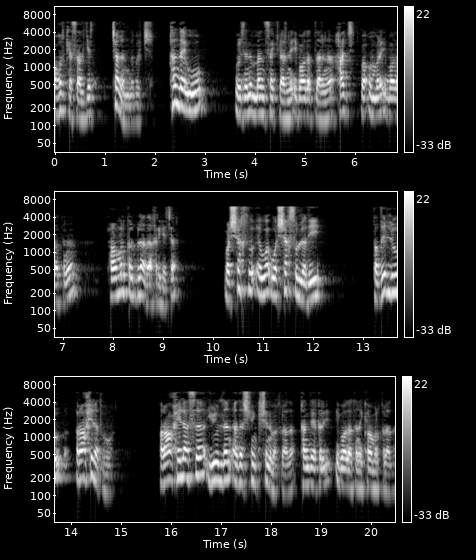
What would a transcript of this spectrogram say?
og'ir kasalga chalindi bir kishi qanday u o'zini mansaklarini ibodatlarini haj va umra ibodatini komil qilib biladi oxirigacha والشخص والشخص الذي تضل راحلته rohilasi yo'ldan adashgan kishi nima qiladi qanday qilib ibodatini komil qiladi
